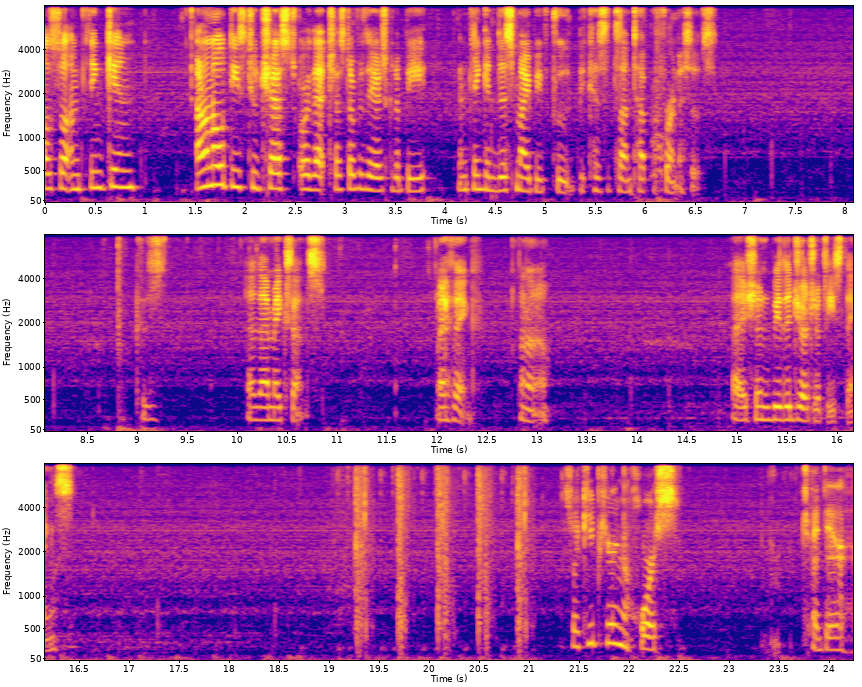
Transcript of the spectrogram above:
Also, I'm thinking, I don't know what these two chests or that chest over there is going to be. I'm thinking this might be food because it's on top of furnaces. Because, and uh, that makes sense. I think. I don't know. I shouldn't be the judge of these things. So I keep hearing a horse. It's right there.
